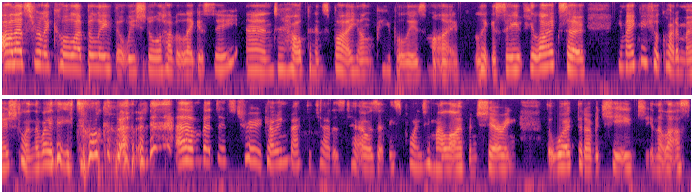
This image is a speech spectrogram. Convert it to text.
Oh, that's really cool. I believe that we should all have a legacy, and to help and inspire young people is my legacy, if you like. So you make me feel quite emotional in the way that you talk about it. Um, but it's true. Going back to Charters Towers at this point in my life and sharing the work that I've achieved in the last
